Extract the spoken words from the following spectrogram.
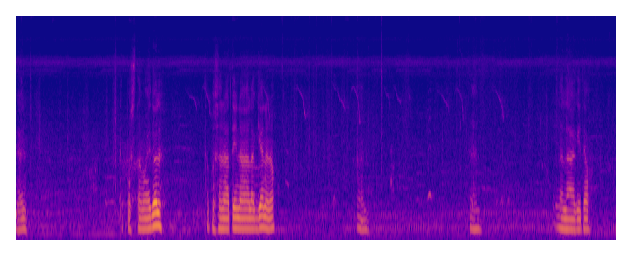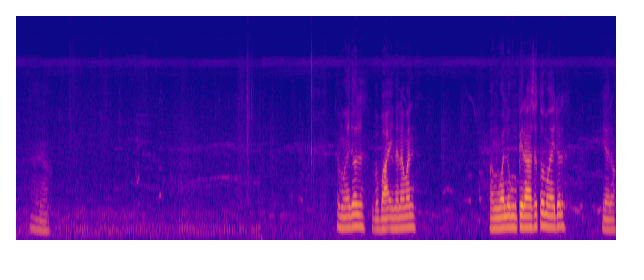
Yan. Tapos na mga idol. Tapos na natin nalagyan ano. Yan. Yan. Lalaki to. Ano. Ito mga idol, babae na naman. Pang walong piraso to mga idol. Yan o.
